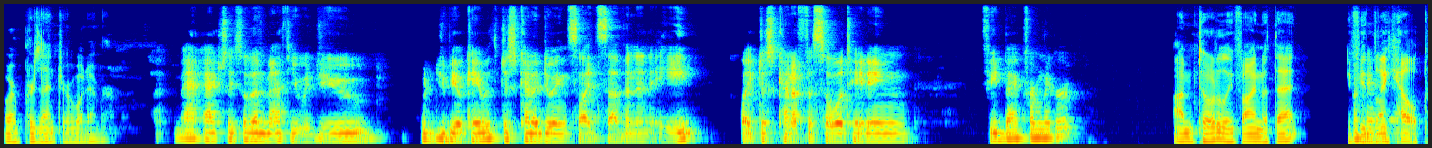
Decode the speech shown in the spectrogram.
or present or whatever. Ma- Actually, so then Matthew, would you would you be okay with just kind of doing slide seven and eight, like just kind of facilitating feedback from the group? I'm totally fine with that. If you'd like help.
